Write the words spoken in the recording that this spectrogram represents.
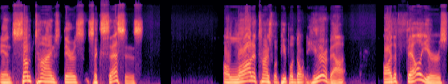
and sometimes there's successes a lot of times what people don't hear about are the failures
